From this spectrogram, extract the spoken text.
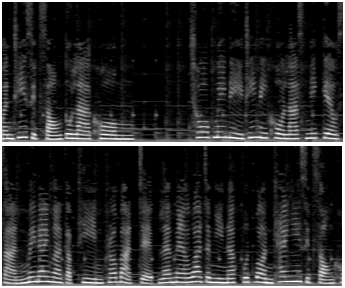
วันที่ 12 ตุลาคม โชคไม่ดีที่นิโคลัสมิเกลสันไม่ได้มากับทีมเพราะบาดเจ็บ และแม้ว่าจะมีนักฟุตบอลแค่ 22 ค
